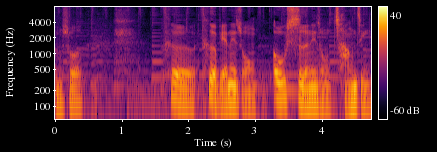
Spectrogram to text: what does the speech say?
怎么说？特特别那种欧式的那种场景，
